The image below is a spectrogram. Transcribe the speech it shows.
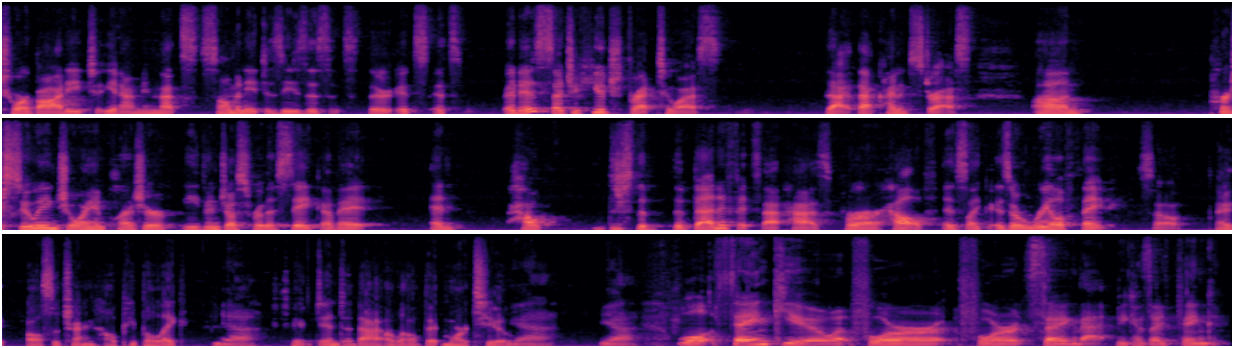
to our body to you know i mean that's so many diseases it's there it's it's it is such a huge threat to us that that kind of stress. Um, pursuing joy and pleasure even just for the sake of it and how just the, the benefits that has for our health is like is a real thing so. I also try and help people like yeah. shift into that a little bit more too. Yeah yeah. Well, thank you for for saying that because I think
